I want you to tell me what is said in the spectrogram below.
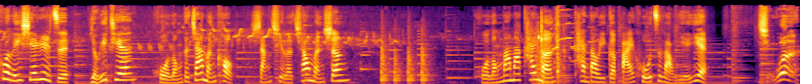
过了一些日子，有一天，火龙的家门口响起了敲门声。火龙妈妈开门，看到一个白胡子老爷爷。请问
